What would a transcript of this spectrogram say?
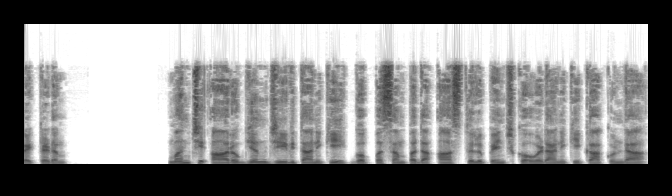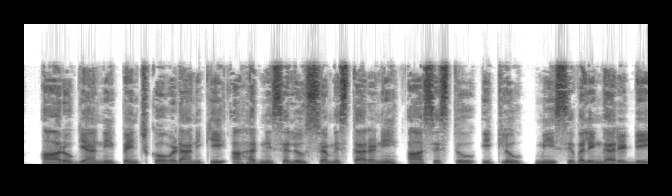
పెట్టడం. మంచి ఆరోగ్యం జీవితానికి గొప్ప సంపద ఆస్తులు పెంచుకోవడానికి కాకుండా ఆరోగ్యాన్ని పెంచుకోవడానికి అహర్నిశలు శ్రమిస్తారని ఆశిస్తూ ఇట్లు మీ శివలింగారెడ్డి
